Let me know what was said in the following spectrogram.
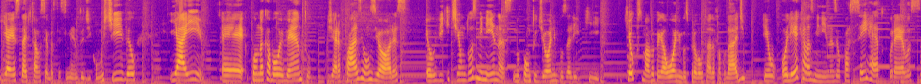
e aí a cidade estava sem abastecimento de combustível, e aí, é, quando acabou o evento, já era quase 11 horas, eu vi que tinham duas meninas no ponto de ônibus ali que, que eu costumava pegar o ônibus para voltar da faculdade. Eu olhei aquelas meninas, eu passei reto por elas.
